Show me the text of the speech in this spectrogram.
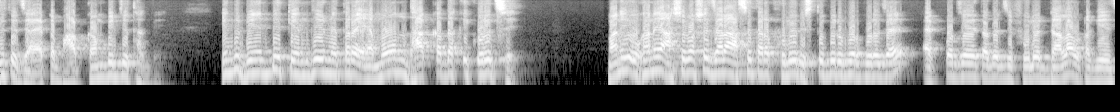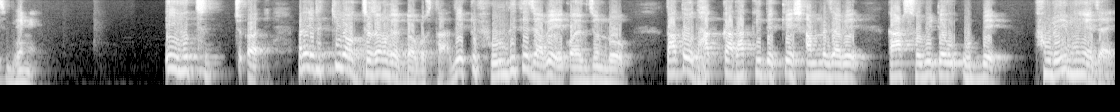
দিতে যায়, একটা ভাব গাম্ভীর্য থাকবে। কিন্তু বিএনপির কেন্দ্রীয় নেতারা এমন ধাক্কা ধাক্কি করেছে মানে ওখানে আশেপাশে যারা আছে, তারা ফুলের স্তূপের উপর পড়ে যায়। এক পর্যায়ে তাদের যে ফুলের ডালা, ওটা গিয়েছে ভেঙে। এই হচ্ছে মানে এটা কি লজ্জাজনক একটা অবস্থা যে একটু ফুল দিতে যাবে কয়েকজন লোক, তাতেও ধাক্কা ধাক্কিতে কে সামনে যাবে, কার ছবিতেও উঠবে, ফুলেই ভেঙে যায়,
